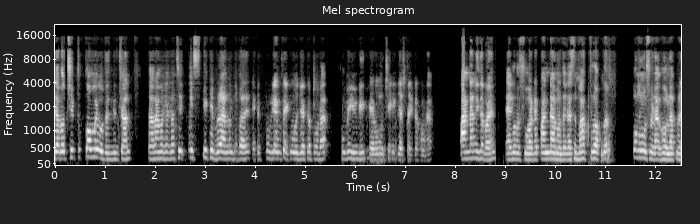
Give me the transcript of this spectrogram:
যারা হচ্ছে একটু কমের মধ্যে নিতে চান, তারা আমাদের কাছে এসপিকে ব্র্যান্ড নিতে পারেন। একটা কোরিয়ান টেকনোলজি একটা প্রোডাক্ট খুবই ইউনিক এবং হচ্ছে ইন্ডাস্ট্রি একটা প্রোডাক্ট পান্ডা নিতে পারেন, এগারোশো ওয়াটের পান্ডা আমাদের কাছে মাত্র আপনার পনেরোশো টাকা হলে আপনার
